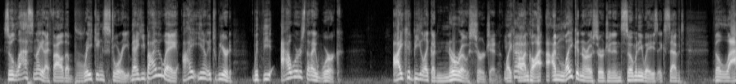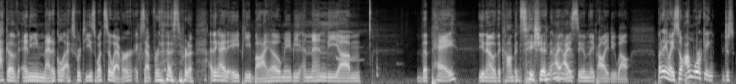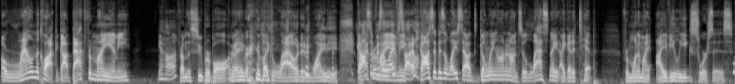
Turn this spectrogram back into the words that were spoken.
so last night I filed a breaking story. Maggie, by the way, I, you know, it's weird. With the hours that I work, I could be like a neurosurgeon, like could. on call. I, I'm like a neurosurgeon in so many ways, except the lack of any medical expertise whatsoever, except for the sort of. I think I had AP Bio maybe, and then the um, the pay, you know, the compensation. I, I assume they probably do well. But anyway, so I'm working just around the clock. I got back from Miami Uh huh. from the Super Bowl. I'm Right. getting very like loud and whiny. Gossip is a lifestyle. Gossip is a lifestyle. It's going on and on. So last night I get a tip from one of my Ivy League sources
